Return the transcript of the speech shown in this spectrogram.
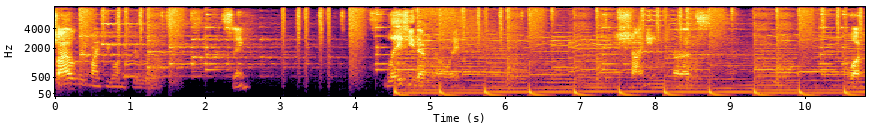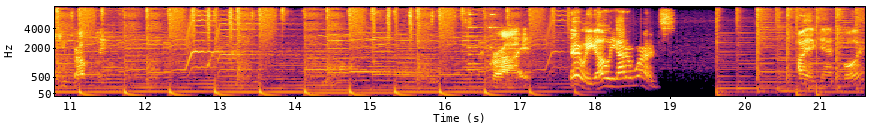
Childhood might be one of your words. Sing. Lazy, definitely. Shiny? That's... Lucky, probably. Cry. There we go, we got our words. Hi again, boy.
